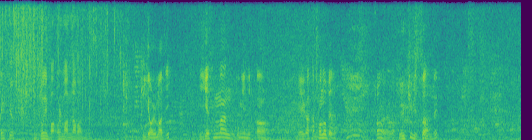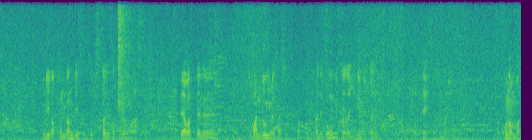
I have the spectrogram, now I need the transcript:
땡큐. 돈이 마- 얼마 안 남았는데? 이게 얼마지? 이게 3만 동이니까 얘가 한 1,500원. 1,500원? 왜 이렇게 비싸? 비싼데? 우리가 관광지에서 비싸게 샀어. 그런 거 같아. 내가 봤을 때는 또 만동이면 살 수 있을 것 같아. 아 근데 너무 비싸다. 이게 무슨 어때? 무슨 맛이야? 코코넛 맛.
